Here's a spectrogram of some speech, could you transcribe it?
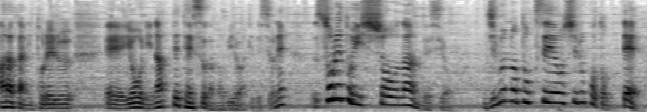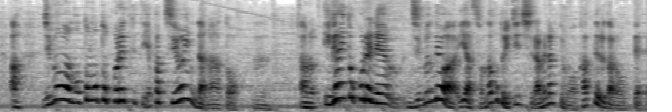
新たに取れる、えー、ようになって点数が伸びるわけですよね。それと一緒なんですよ。自分の特性を知ることってあ自分はもともとこれってやっぱ強いんだなと、うん、あの意外とこれね自分ではいやそんなこといちいち調べなくても分かってるだろうって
